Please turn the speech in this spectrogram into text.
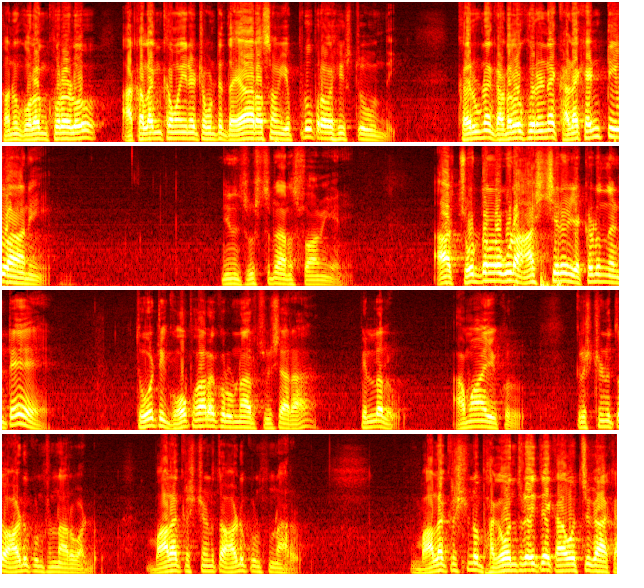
కనుగొలంకురలో అకలంకమైనటువంటి దయారసం ఎప్పుడూ ప్రవహిస్తూ ఉంది. కరుణ గడలు కొరిన కడకంటివా అని. నేను చూస్తున్నాను స్వామి అని. ఆ చూడడంలో కూడా ఆశ్చర్యం ఎక్కడుందంటే తోటి గోపాలకులు ఉన్నారు చూశారా? పిల్లలు అమాయకులు. కృష్ణునితో ఆడుకుంటున్నారు వాళ్ళు. బాలకృష్ణునితో ఆడుకుంటున్నారు. బాలకృష్ణుడు భగవంతుడైతే కావచ్చుగాక.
